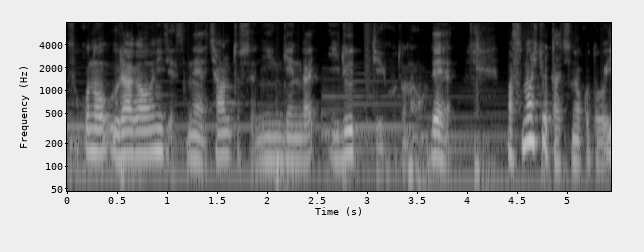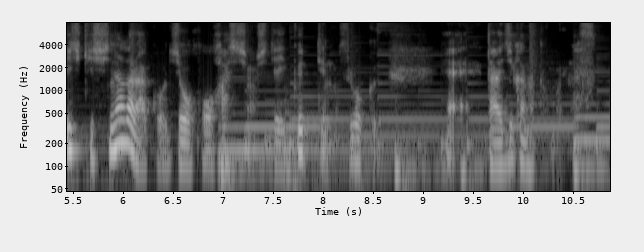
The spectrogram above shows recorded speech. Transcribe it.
そこの裏側にですね、ちゃんとした人間がいるっていうことなので、まあ、その人たちのことを意識しながらこう情報発信をしていくっていうのもすごく、えー、大事かなと思います。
